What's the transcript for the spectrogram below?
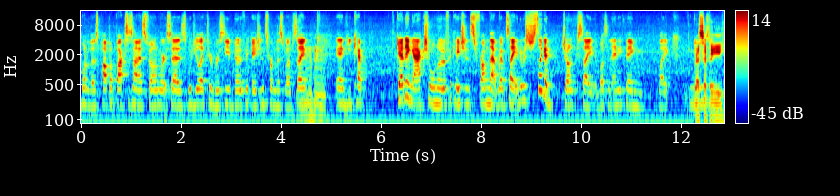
one of those pop-up boxes on his phone where it says, "Would you like to receive notifications from this website?" Mm-hmm. And he kept getting actual notifications from that website, and it was just like a junk site. It wasn't anything like news or- Recipe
